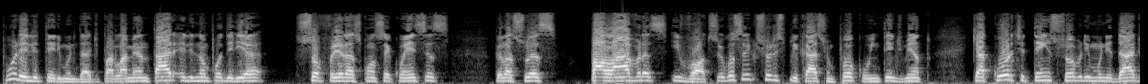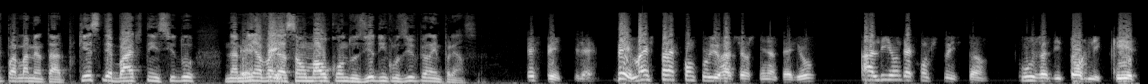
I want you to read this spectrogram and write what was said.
por ele ter imunidade parlamentar, ele não poderia sofrer as consequências pelas suas palavras e votos. Eu gostaria que o senhor explicasse um pouco o entendimento que a Corte tem sobre imunidade parlamentar, porque esse debate tem sido, na minha avaliação, mal conduzido, inclusive pela imprensa. Perfeito, Guilherme. Bem, mas para concluir o raciocínio anterior, ali onde a Constituição usa de torniquete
